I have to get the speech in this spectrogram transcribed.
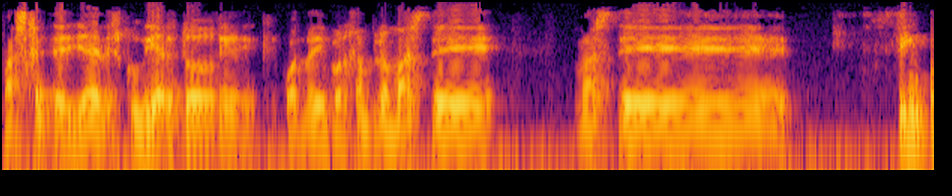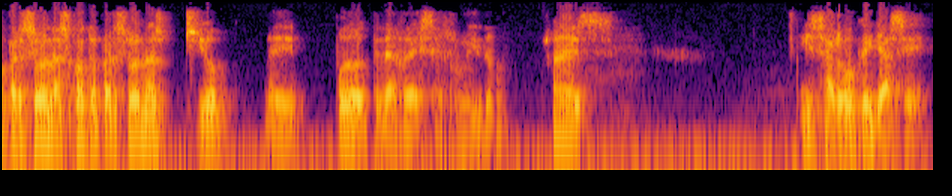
más gente. Ya he descubierto que, que cuando hay, por ejemplo, más de más de cinco personas, cuatro personas, pues yo eh, puedo tener ese ruido, ¿sabes? Y es algo que ya sé.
